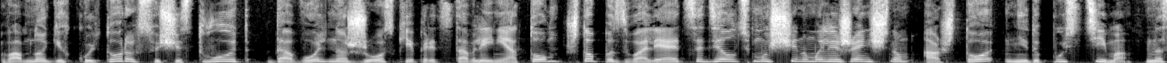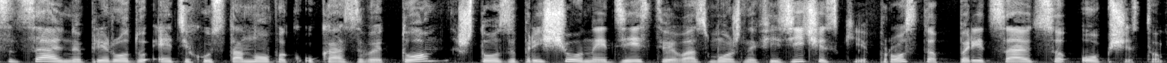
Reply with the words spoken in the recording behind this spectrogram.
Во многих культурах существуют довольно жесткие представления о том, что позволяется делать мужчинам или женщинам, а что недопустимо. На социальную природу этих установок указывает то, что запрещенные действия возможны физически, просто порицаются обществом.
